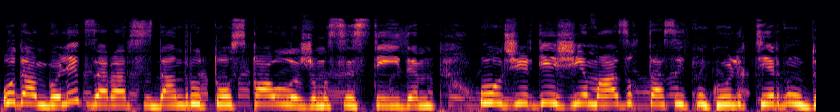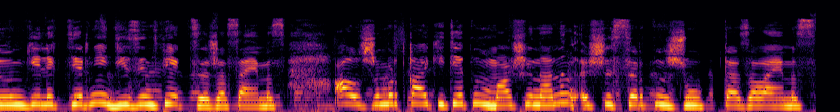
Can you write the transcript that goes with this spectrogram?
Одан бөлек зарарсыздандыру тосқауылы жұмыс істейді. Ол жерде жем азық таситын көліктердің дөңгелектеріне дезинфекция жасаймыз. Ал жұмыртқа кететін машинаның іші сыртын жуып тазалаймыз.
